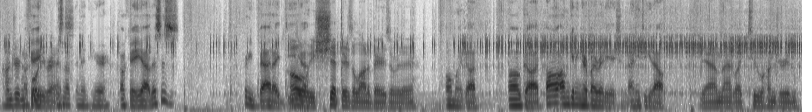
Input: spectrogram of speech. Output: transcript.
140 Okay, rads. there's nothing in here. Okay, yeah, this is a pretty bad idea. Holy shit, there's a lot of bears over there. Oh my god. Oh god. Oh, I'm getting hurt by radiation. I need to get out. Yeah, I'm at like 200.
